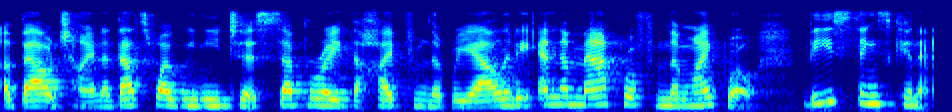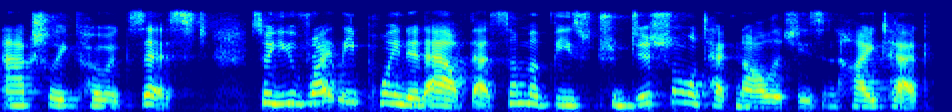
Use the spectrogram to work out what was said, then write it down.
about China. That's why we need to separate the hype from the reality and the macro from the micro. These things can actually coexist. So you've rightly pointed out that some of these traditional technologies in high tech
